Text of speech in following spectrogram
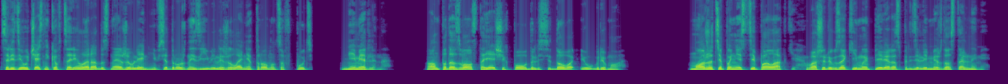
Среди участников царило радостное оживление, и все дружно изъявили желание тронуться в путь немедленно. Он подозвал стоящих поудаль Седова и Угрюмова. «Можете понести палатки. Ваши рюкзаки мы перераспределим между остальными».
